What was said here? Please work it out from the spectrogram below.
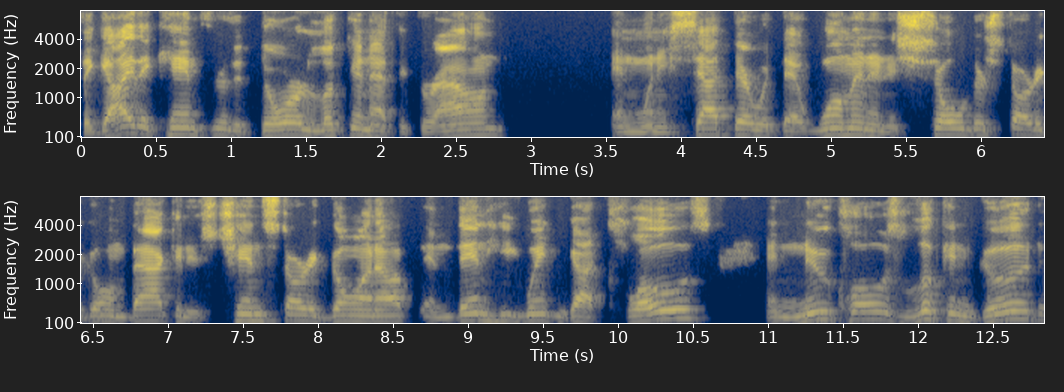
the guy that came through the door looking at the ground and when he sat there with that woman and his shoulders started going back and his chin started going up, and then he went and got clothes and new clothes looking good.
